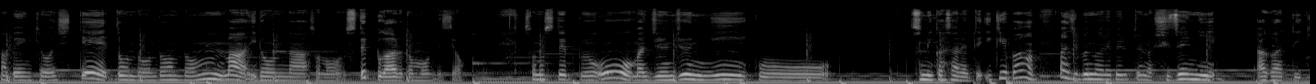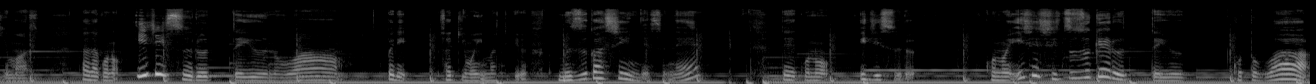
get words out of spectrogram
まあ、勉強してどんどんどんどん、まあ、いろんなそのステップがあると思うんですよ。そのステップを、まあ、順々にこう積み重ねていけば、まあ、自分のレベルというのは自然に上がっていきます。ただこの維持するっていうのはやっぱりさっきも言いましたけど難しいんですね。でこの維持するこの維持し続けるっていうことは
